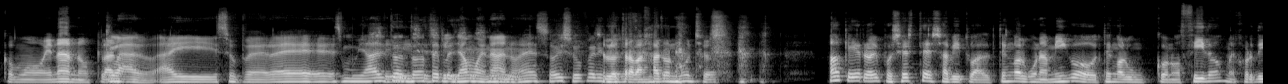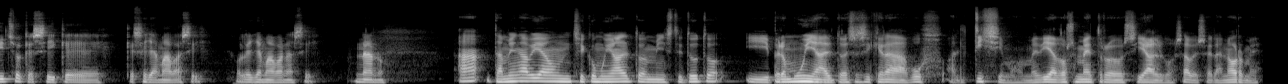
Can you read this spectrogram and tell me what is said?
como enano, claro. Claro, ahí súper. Eh, es muy alto, entonces le llamo enano, ¿eh? Soy súper. Se lo trabajaron mucho. ok, Roy, pues este es habitual. Tengo algún amigo o tengo algún conocido, mejor dicho, que sí que, que se llamaba así, o le llamaban así. Nano. Ah, también había un chico muy alto en mi instituto y, pero muy alto, ese sí que era uf, altísimo, medía dos metros y algo, ¿sabes? Era enorme.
